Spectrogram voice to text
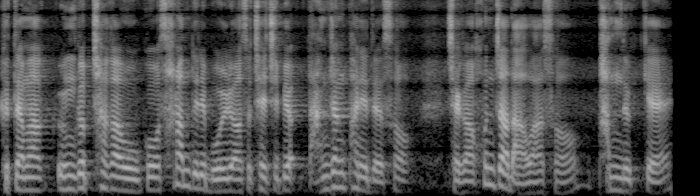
그때 막 응급차가 오고 사람들이 몰려와서 제 집이 난장판이 돼서 제가 혼자 나와서 밤늦게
